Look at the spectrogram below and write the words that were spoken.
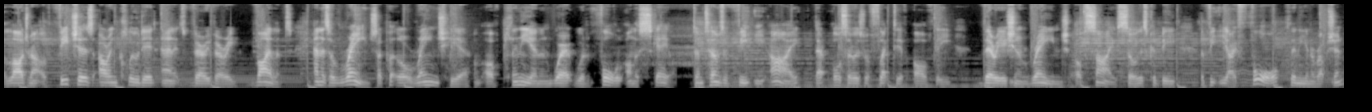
a large amount of features are included, and it's very very violent. And there's a range, so I put a little range here of Plinian and where it would fall on the scale. So in terms of VEI, that also is reflective of the variation and range of size. So this could be a VEI 4 Plinian eruption,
